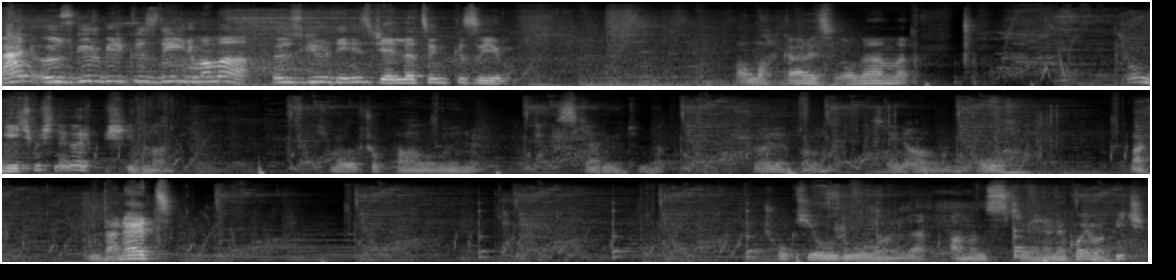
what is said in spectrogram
Ben özgür bir kız değilim ama özgür deniz cellatın kızıyım. Allah kahretsin o dönem Oğlum geçmiş ne garip bir şeydi lan. Şimdi o çok pahalı o beni siker götümden. Şöyle yapalım. Seni alalım. Oo. Bak. İnternet. Çok iyi oldu bu arada. Ananı sikim önüne koyma piç.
